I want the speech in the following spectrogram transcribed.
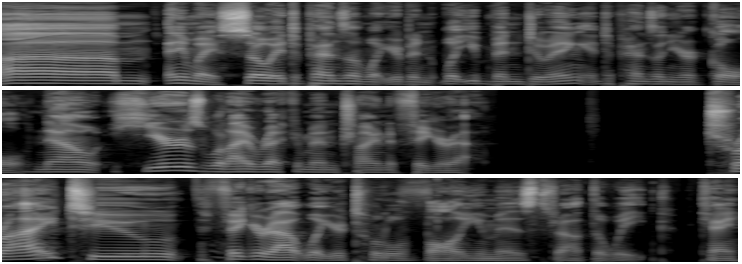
Um, anyway, so it depends on what you've been what you've been doing. It depends on your goal. Now, here's what I recommend trying to figure out. Try to figure out what your total volume is throughout the week. Okay,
